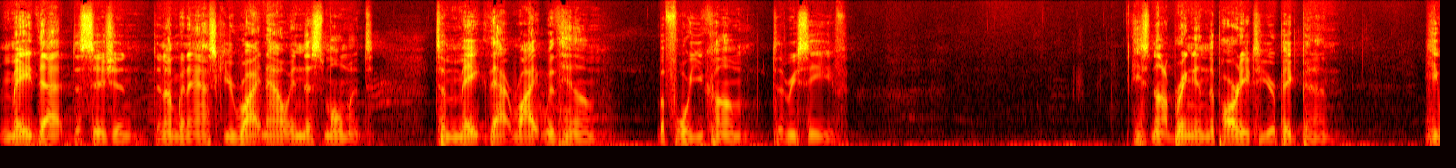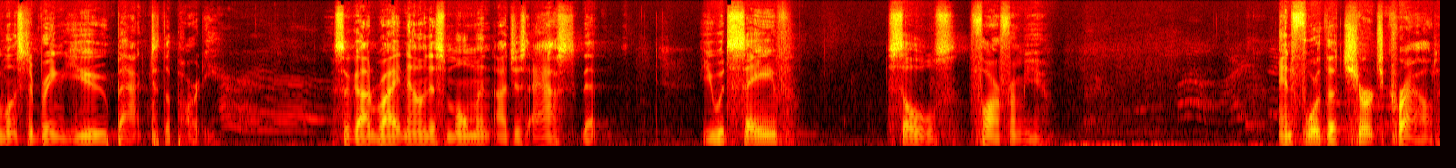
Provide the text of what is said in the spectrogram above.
made that decision, then I'm going to ask you right now in this moment to make that right with Him before you come to receive. He's not bringing the party to your pig pen, He wants to bring you back to the party. So, God, right now in this moment, I just ask that you would save souls far from you. And for the church crowd,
